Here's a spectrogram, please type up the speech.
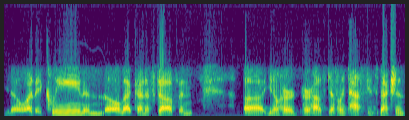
you know, are they clean and all that kind of stuff. And uh, you know, her her house definitely passed the inspection.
